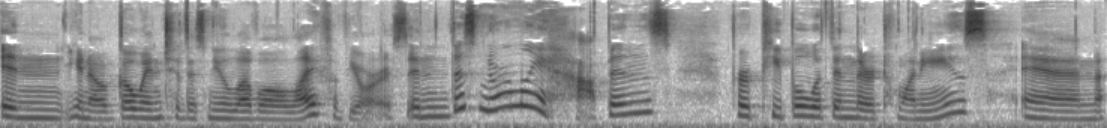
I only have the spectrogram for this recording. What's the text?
in you know go into this new level of life of yours. And this normally happens for people within their 20s and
